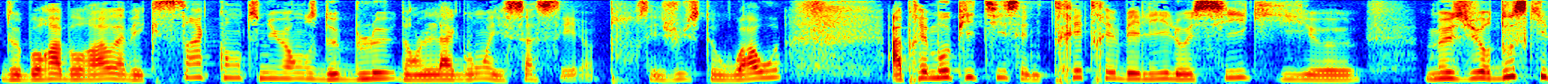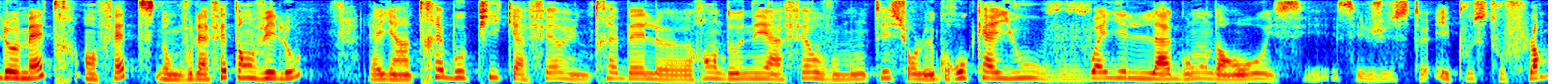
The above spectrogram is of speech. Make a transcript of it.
de Bora Bora avec 50 nuances de bleu dans le lagon et ça, c'est c'est juste waouh. Après Mopiti, c'est une très très belle île aussi qui euh, mesure 12 km en fait. Donc vous la faites en vélo. Là, il y a un très beau pic à faire, une très belle euh, randonnée à faire où vous montez sur le gros caillou, où vous voyez le lagon d'en haut et c'est juste époustouflant.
